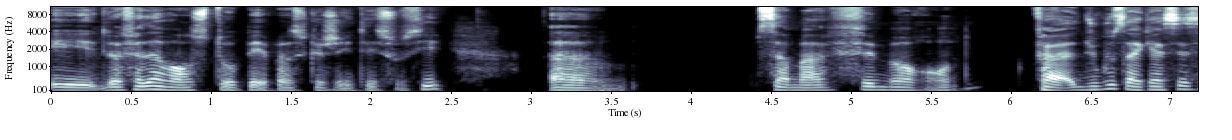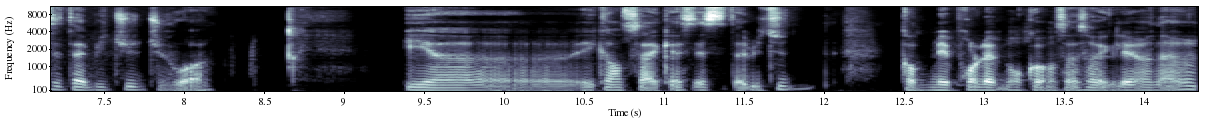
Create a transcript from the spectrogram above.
et le fait d'avoir stoppé parce que j'ai eu des soucis, euh, ça m'a fait me rendre... Enfin, du coup, ça a cassé cette habitude, tu vois. Et, euh, et quand ça a cassé cette habitude, quand mes problèmes ont commencé à se régler un à un,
